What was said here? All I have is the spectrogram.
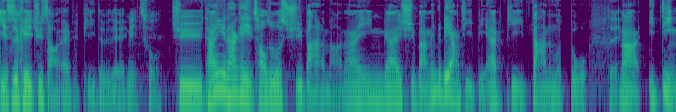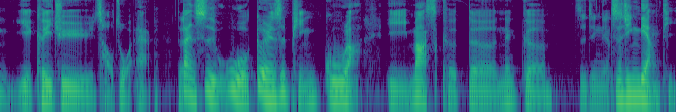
也是可以去找 APP，对不对？没错，去它，因为它可以操作虚把了嘛，那应该虚把那个量体比 APP 大那么多，对，那一定也可以去炒作 App。但是我个人是评估啦，以 Mask 的那个资金量资金量体，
